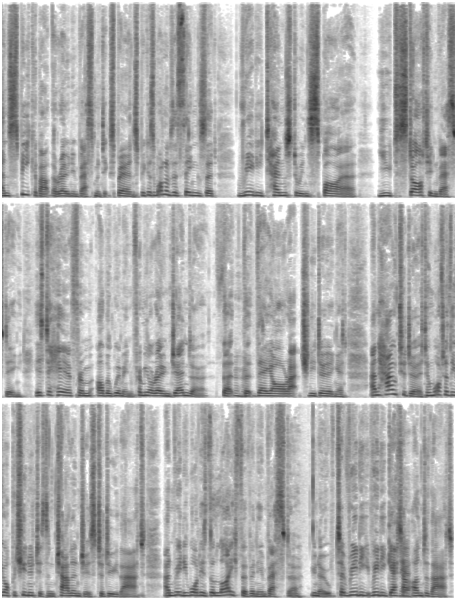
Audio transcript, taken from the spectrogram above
and speak about their own investment experience because one of the things that really tends to inspire you to start investing is to hear from other women from your own gender that, mm-hmm. that they are actually doing it and how to do it and what are the opportunities and challenges to do that and really what is the life of an investor you know to really really get yeah. under that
